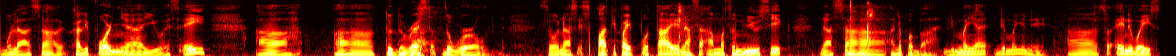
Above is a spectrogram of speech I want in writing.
mula sa California, USA uh, uh, to the rest of the world. So nasa Spotify po tayo, nasa Amazon Music, nasa ano pa ba? Lima, ya, lima yun eh. Uh, so anyways,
